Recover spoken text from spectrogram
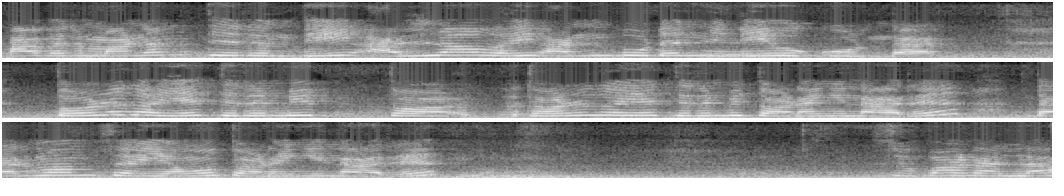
அவர் மனம் திருந்தி அல்லாவை அன்புடன் நினைவு கூர்ந்தார். தொழுகையை திரும்பி தொ- தொழுகையை திரும்பி தொடங்கினாரு. தர்மம் செய்யவும் தொடங்கினாரு. சுபான் அல்லா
